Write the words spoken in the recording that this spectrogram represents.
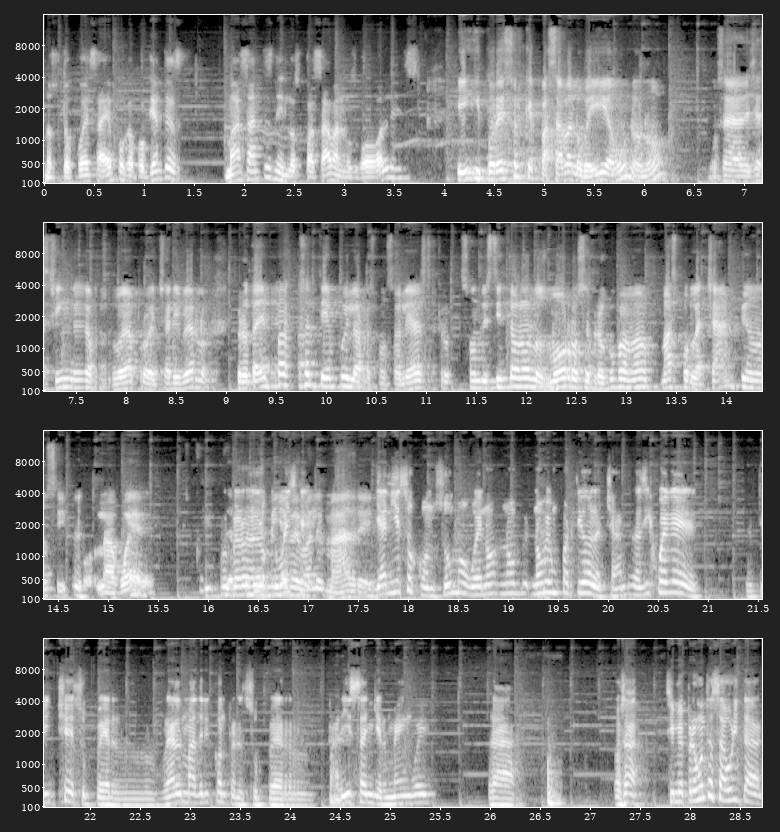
Nos tocó esa época porque antes, más antes ni los pasaban los goles. y, y por eso el que pasaba lo veía uno, ¿no? O sea, decías, chinga, pues voy a aprovechar y verlo. Pero también pasa el tiempo y las responsabilidades creo que son distintas. Ahora los morros se preocupan más, más por la Champions y por la web. Pero A lo que ya es me vale madre. ya ni eso consumo, güey. No, no, no veo un partido de la Champions. Así juegue el pinche Super Real Madrid contra el Super Paris Saint Germain, güey. O sea, o sea, si me preguntas ahorita,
